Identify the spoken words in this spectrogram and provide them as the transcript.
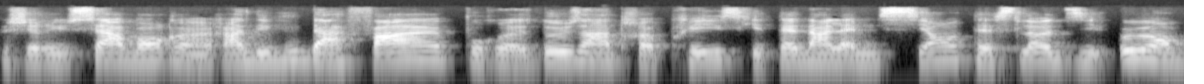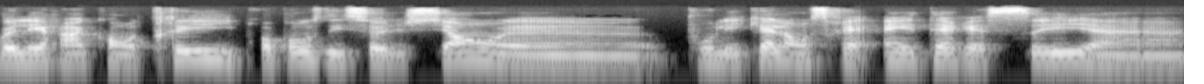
J'ai réussi à avoir un rendez-vous d'affaires pour euh, deux entreprises qui étaient dans la mission. Tesla dit, eux, on veut les rencontrer. Ils proposent des solutions euh, pour lesquelles on serait intéressé à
